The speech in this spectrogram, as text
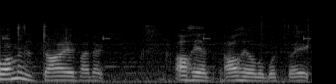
Oh, I'm gonna die if I don't. I'll heal. I'll heal the wood break.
